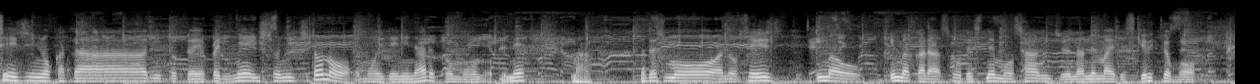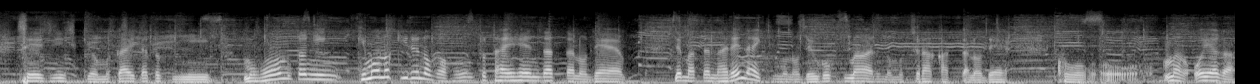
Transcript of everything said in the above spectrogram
成人の方にとってはやっぱりね、一緒に一度の思い出になると思うのでね、まあ、私もあの成今を今からそうですね、もう30何年前ですけれども、成人式を迎えた時に、もう本当に着物着るのが本当大変だったので、で、また慣れない着物で動き回るのも辛かったので、こう、まあ、親が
